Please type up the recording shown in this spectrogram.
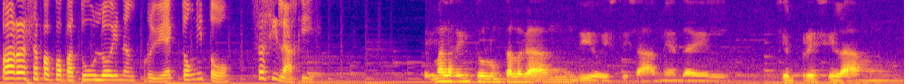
para sa pagpapatuloy ng proyektong ito sa Silaki. malaking tulong talaga ang DOST sa amin dahil siyempre sila ang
